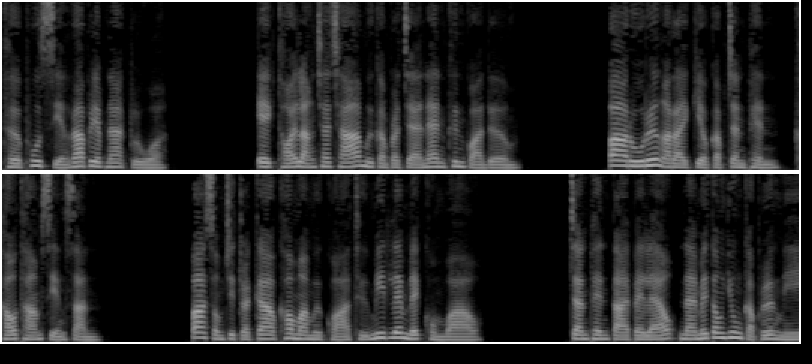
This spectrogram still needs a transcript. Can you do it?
เธอพูดเสียงราบเรียบน่ากลัว เอกถอยหลังช้าๆมือกำประแจแน่นขึ้นกว่าเดิม ป้ารู้เรื่องอะไรเกี่ยวกับจันเพนเขาถามเสียงสัน่น ป้าสมจิตระก้าวเข้ามามือขวาถือมีดเล่มเล็กคมวาว จันเพนตายไปแล้ว นายไม่ต้องยุ่งกับเรื่องนี้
